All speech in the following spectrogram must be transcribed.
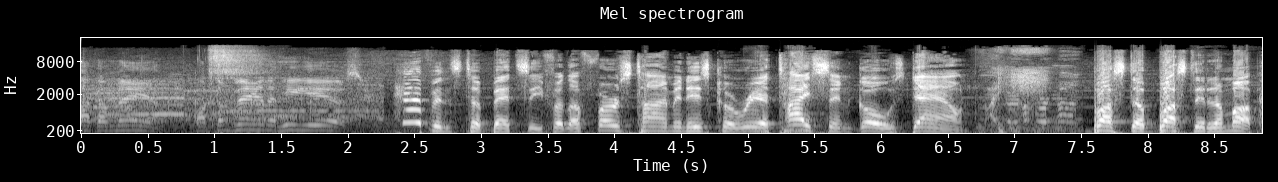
here yeah. walking out of here like a man, like the man that he is. Heavens to Betsy, for the first time in his career, Tyson goes down. Buster busted him up,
